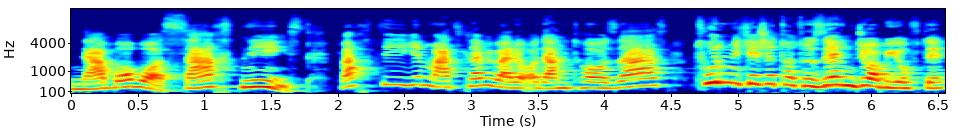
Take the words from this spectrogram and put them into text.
نه بابا سخت نیست. وقتی یه مطلبی برای آدم تازه است طول می‌کشه تا تو ذهن جا بیفته.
